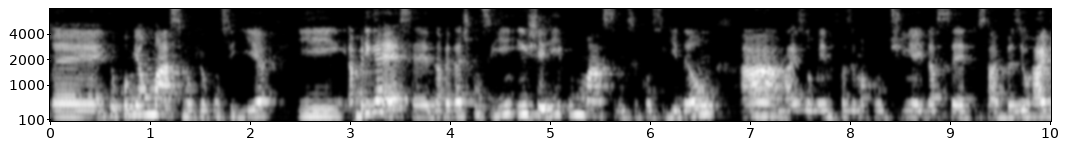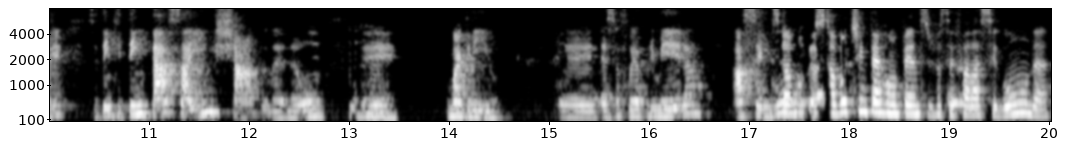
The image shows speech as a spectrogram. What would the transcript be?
é, então, eu comia o máximo que eu conseguia. E a briga é essa, é, na verdade, conseguir ingerir o máximo que você conseguir, não, ah, uhum. mais ou menos fazer uma continha e dar certo, sabe? Brasil Ride, você tem que tentar sair inchado, né? Não uhum. é, magrinho. É, essa foi a primeira. A segunda. Só, só, vou te interromper antes de você falar a segunda,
